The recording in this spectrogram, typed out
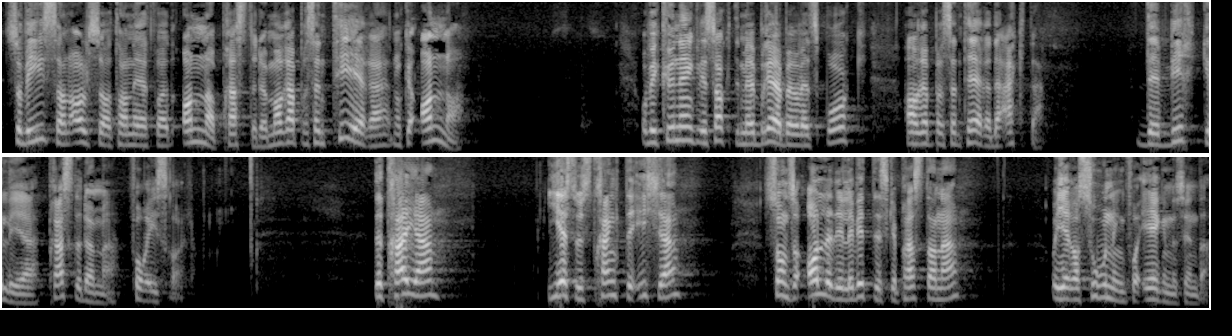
så viser han altså at han er fra et annet prestedømme. Han representerer noe annet. Og vi kunne egentlig sagt det med brevbrevets språk. Han representerer det ekte. Det virkelige prestedømmet for Israel. Det tredje Jesus trengte ikke, sånn som alle de levittiske prestene, å gjøre soning for egne synder.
